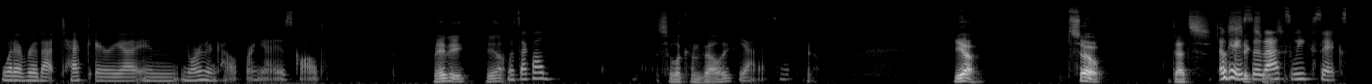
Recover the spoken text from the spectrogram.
whatever that tech area in Northern California is called. Maybe, yeah. What's that called? Silicon Valley. Yeah, that's it. Yeah. Yeah. So that's Okay, six so that's week 6.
